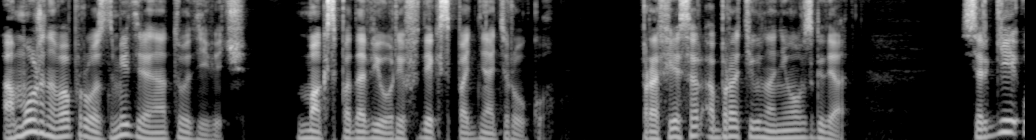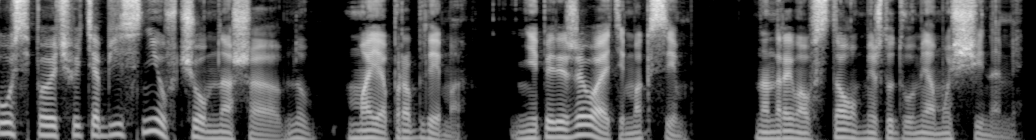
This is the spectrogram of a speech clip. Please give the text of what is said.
«А можно вопрос, Дмитрий Анатольевич?» Макс подавил рефлекс поднять руку. Профессор обратил на него взгляд. «Сергей Осипович ведь объяснил, в чем наша, ну, моя проблема. Не переживайте, Максим». Нанремов встал между двумя мужчинами.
